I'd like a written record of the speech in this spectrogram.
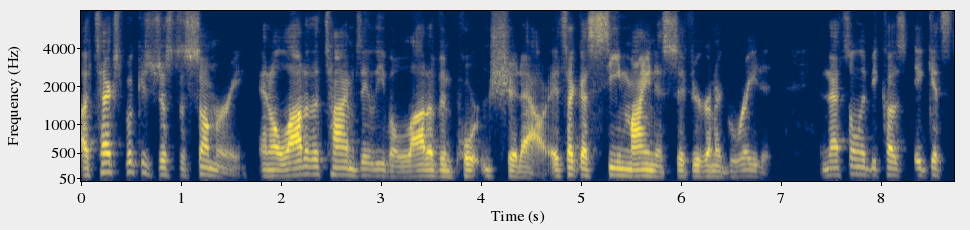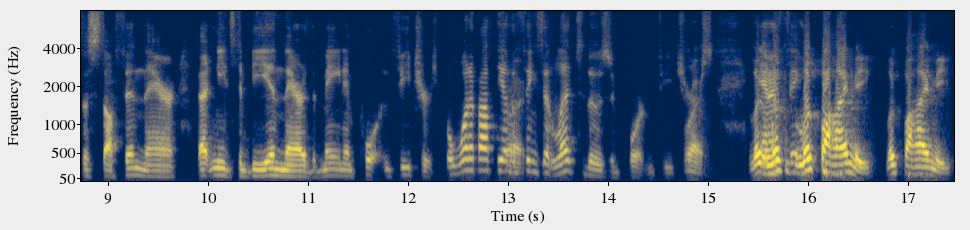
a textbook is just a summary and a lot of the times they leave a lot of important shit out. It's like a c minus if you're going to grade it and that's only because it gets the stuff in there that needs to be in there, the main important features. But what about the other Right. things that led to those important features? Right. Look, look, think- look behind me. Look behind me.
